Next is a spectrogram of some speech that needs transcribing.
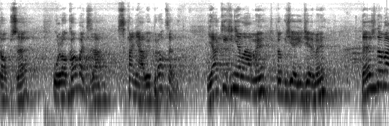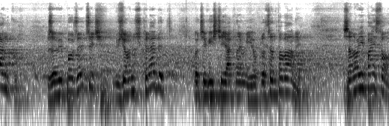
dobrze ulokować za wspaniały procent. Jak ich nie mamy, to gdzie idziemy? Też do banku, żeby pożyczyć, wziąć kredyt. Oczywiście jak najmniej oprocentowany. Szanowni Państwo,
